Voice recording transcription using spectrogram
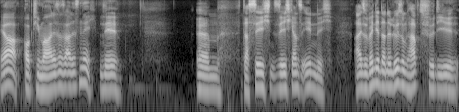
Ja, optimal ist das alles nicht. Nee. Ähm, das sehe ich, sehe ich ganz ähnlich. Also, wenn ihr dann eine Lösung habt für die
